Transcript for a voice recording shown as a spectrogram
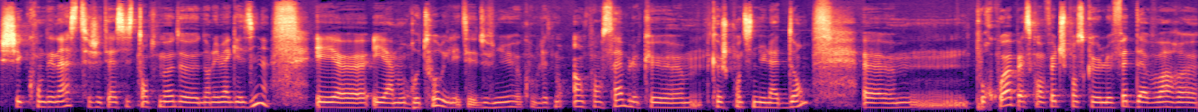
chez Condé Nast, j'étais assistante mode euh, dans les magazines. Et, et, à mon retour, il était devenu complètement impensable que, que je continue là-dedans. pourquoi? Parce qu'en fait, je pense que le fait d'avoir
